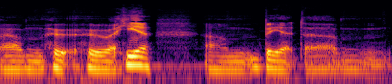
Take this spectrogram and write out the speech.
um, who who are here. Um, be it um,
